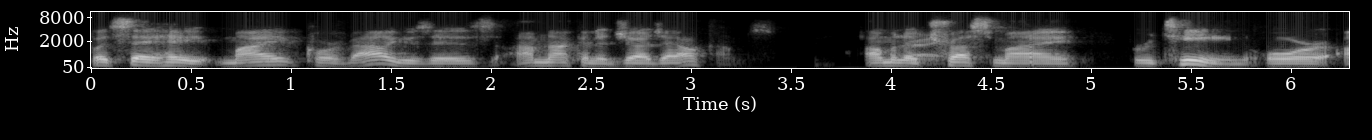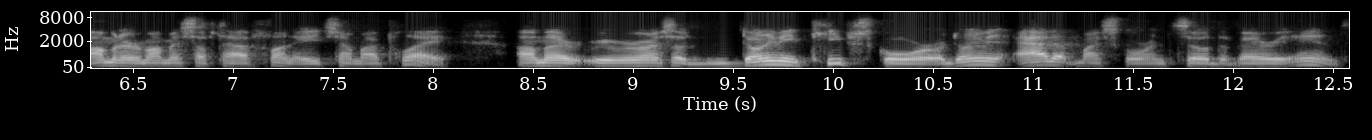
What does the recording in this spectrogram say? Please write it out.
but say, hey, my core values is I'm not going to judge outcomes. I'm going right. to trust my routine, or I'm going to remind myself to have fun each time I play. I'm going to remind myself don't even keep score or don't even add up my score until the very end.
